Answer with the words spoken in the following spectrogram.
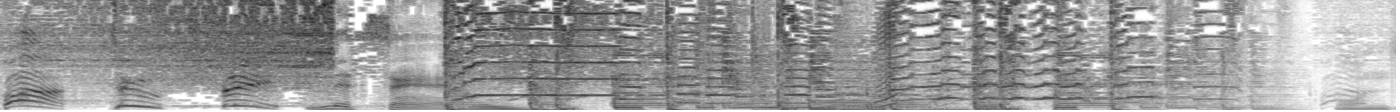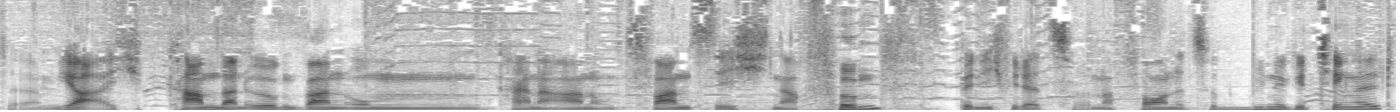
One, two, three, listen. Und ähm, ja, ich kam dann irgendwann um, keine Ahnung, 20 nach 5 bin ich wieder zu, nach vorne zur Bühne getingelt,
